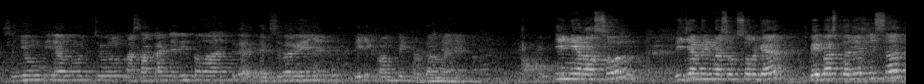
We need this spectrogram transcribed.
Senyum tidak muncul, masakan jadi telat dan sebagainya. Jadi konflik pertamanya. Ini Rasul dijamin masuk surga, bebas dari hisab,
